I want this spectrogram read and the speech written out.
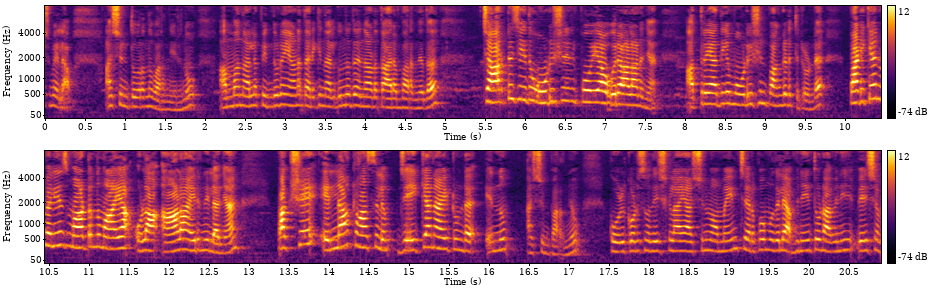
നിമിഷത്തെക്കുറിച്ചുമെല്ലാം അശ്വിൻ തുറന്നു പറഞ്ഞിരുന്നു. അമ്മ നല്ല പിന്തുണയാണ് തനിക്ക് നൽകുന്നത് എന്നാണ് താരം പറഞ്ഞത്. ചാർട്ട് ചെയ്ത് ഓഡിഷനിൽ പോയ ഒരാളാണ് ഞാൻ. അത്രയധികം ഓഡിഷൻ പങ്കെടുത്തിട്ടുണ്ട്. പഠിക്കാൻ വലിയ സ്മാർട്ടൊന്നും ആയ ഉള്ള ആളായിരുന്നില്ല ഞാൻ. പക്ഷേ എല്ലാ ക്ലാസ്സിലും ജയിക്കാനായിട്ടുണ്ട് എന്നും അശ്വിൻ പറഞ്ഞു. കോഴിക്കോട് സ്വദേശികളായ അശ്വിനും അമ്മയും ചെറുപ്പം മുതലേ അഭിനയത്തോട് അഭിനിവേശം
